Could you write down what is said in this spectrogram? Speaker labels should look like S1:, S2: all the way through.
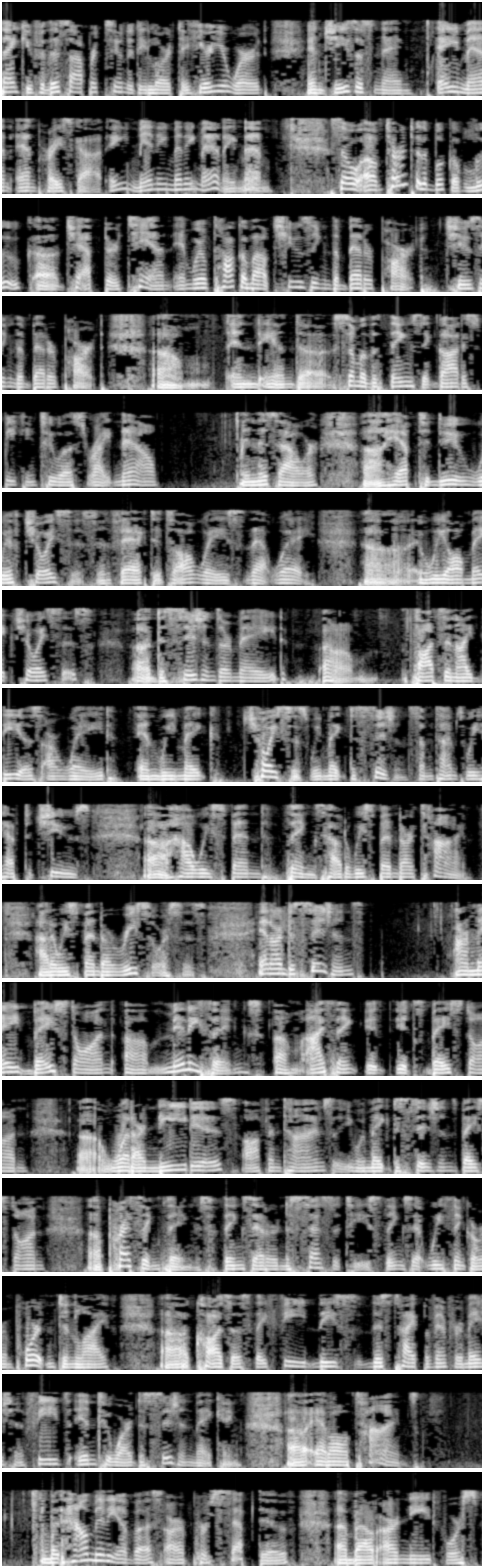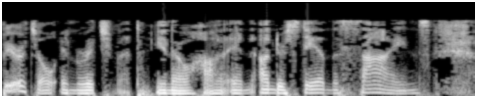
S1: thank you for this opportunity, Lord, to hear your word in Jesus' name. Amen and praise God. Amen, amen, amen, amen. So uh, turn to the book of Luke, uh, chapter 10, and we'll talk about choosing the better part. Choosing the better part. Um, and and uh, some of the things that God is speaking to us right now in this hour uh, have to do with choices. In fact, it's always that way. Uh, we all make choices. Uh, decisions are made. Um, thoughts and ideas are weighed, and we make choices. We make decisions. Sometimes we have to choose uh, how we spend things. How do we spend our time? How do we spend our resources? And our decisions are made based on um, many things. Um, I think it, it's based on uh, what our need is. Oftentimes, we make decisions based on uh, pressing things, things that are necessities, things that we think are important in life. Uh, cause us. They feed these. This type of information feeds into our decision making uh, at all times. But how many of us are perceptive about our need for spiritual enrichment, you know, uh, and understand the signs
